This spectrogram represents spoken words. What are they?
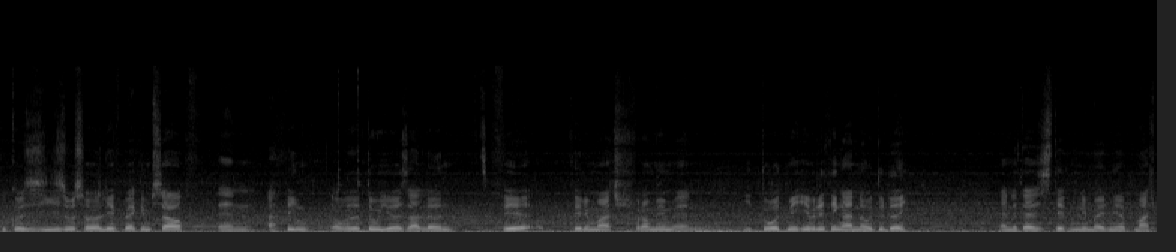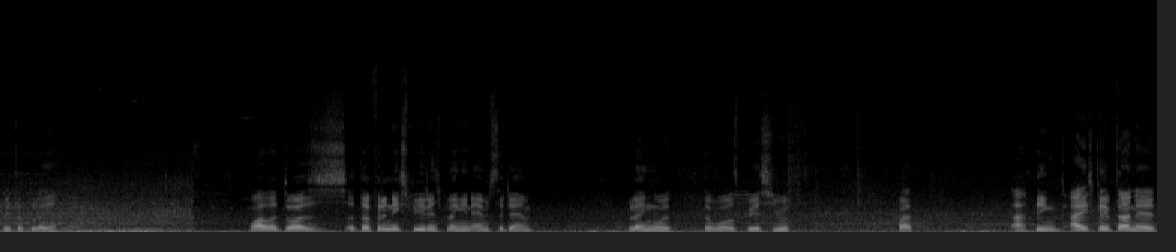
because he's also a left back himself. And I think over the two years I learned very, very much from him. And he taught me everything I know today. And it has definitely made me a much better player. Well, it was a different experience playing in Amsterdam, playing with the world's best youth, but I think Ajax Cape Town had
